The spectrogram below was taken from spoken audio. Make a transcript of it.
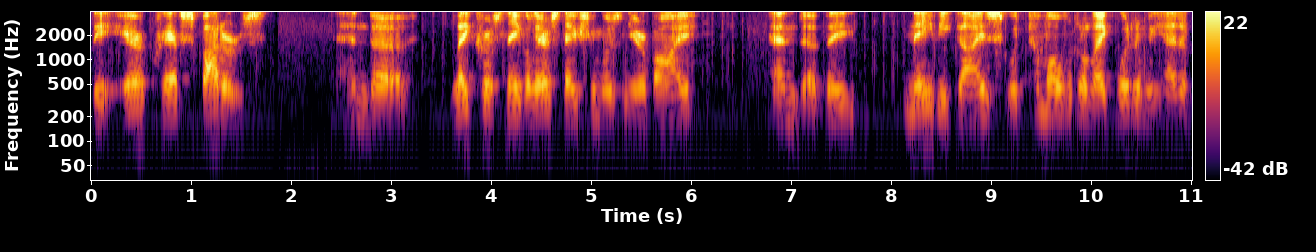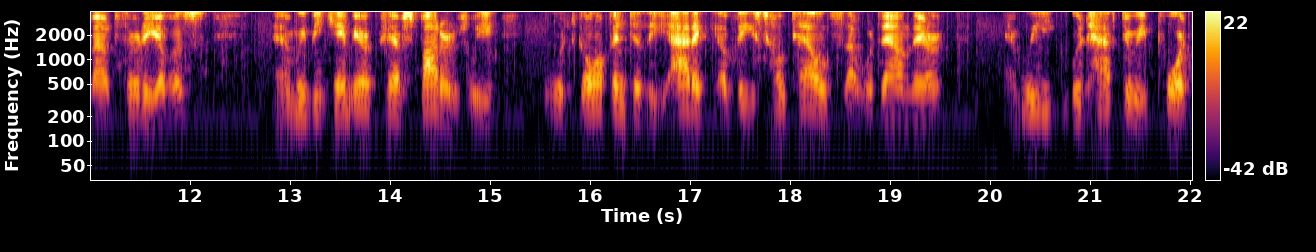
the aircraft spotters, and uh, Lakehurst Naval Air Station was nearby, and uh, the Navy guys would come over to Lakewood, and we had about 30 of us, and we became aircraft spotters. We would go up into the attic of these hotels that were down there, and we would have to report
